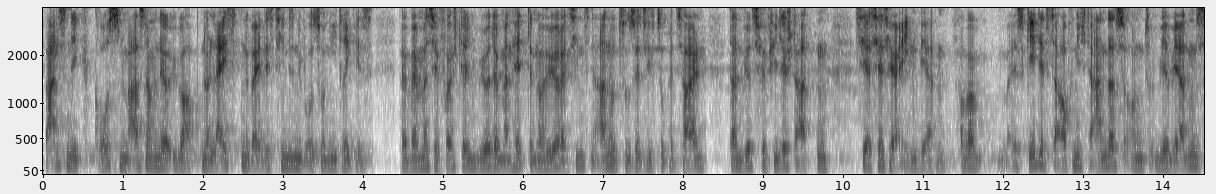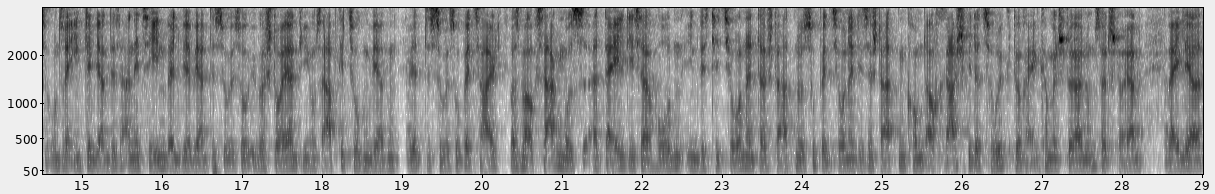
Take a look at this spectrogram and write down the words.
wahnsinnig großen Maßnahmen ja überhaupt nur leisten, weil das Zinsniveau so niedrig ist. Weil wenn man sich vorstellen würde, man hätte noch höhere Zinsen auch noch zusätzlich zu bezahlen, dann wird es für viele Staaten sehr, sehr, sehr eng werden. Aber es geht jetzt auch nicht anders und wir werden es, unsere Enkel werden das auch nicht sehen, weil wir werden das sowieso über Steuern, die uns abgezogen werden, wird das sowieso bezahlt. Was man auch sagen muss, ein Teil dieser hohen Investitionen der Staaten oder Subventionen dieser Staaten kommt auch rasch wieder zurück durch Einkommensteuern, Umsatzsteuern, weil ja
